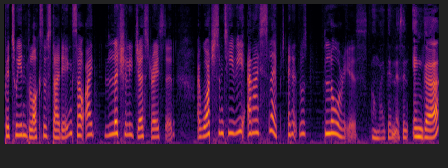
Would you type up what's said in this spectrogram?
between blocks of studying. So I literally just rested. I watched some TV and I slept, and it was glorious. Oh my goodness. And Inga,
